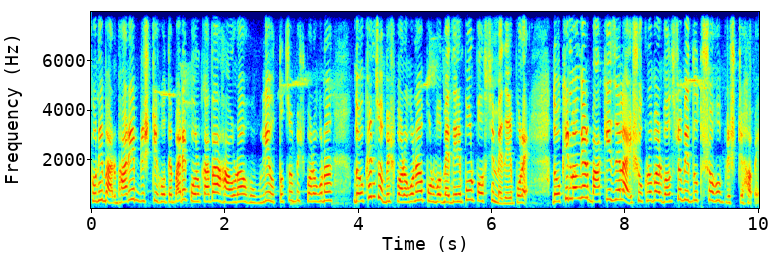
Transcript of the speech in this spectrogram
শনিবার ভারী বৃষ্টি হতে পারে কলকাতা, হাওড়া, হুগলি, উত্তর চব্বিশ পরগনা, দক্ষিণ চব্বিশ পরগনা, পূর্ব মেদিনীপুর, পশ্চিম মেদিনীপুরে। দক্ষিণবঙ্গের বাকি জেলায় শুক্রবার বজ্রবিদ্যুৎ সহ বৃষ্টি হবে।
